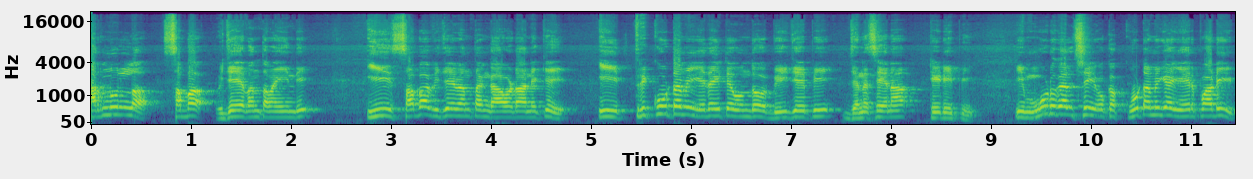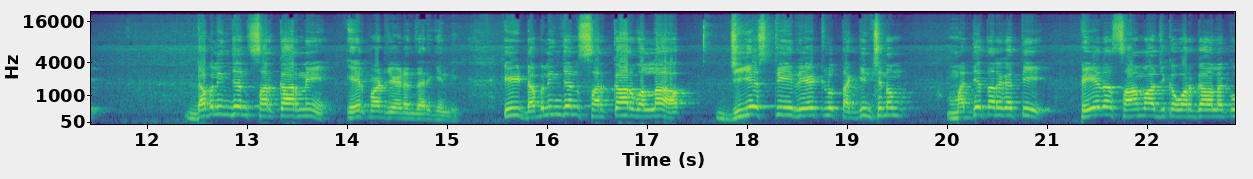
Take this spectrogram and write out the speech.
కర్నూల్లో సభ విజయవంతమైంది. ఈ సభ విజయవంతం కావడానికి ఈ త్రికూటమి ఏదైతే ఉందో బీజేపీ జనసేన టీడీపీ ఈ మూడు కలిసి ఒక కూటమిగా ఏర్పడి డబుల్ ఇంజన్ సర్కార్ని ఏర్పాటు చేయడం జరిగింది. ఈ డబుల్ ఇంజన్ సర్కార్ వల్ల జిఎస్టీ రేట్లు తగ్గించడం మధ్యతరగతి పేద సామాజిక వర్గాలకు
